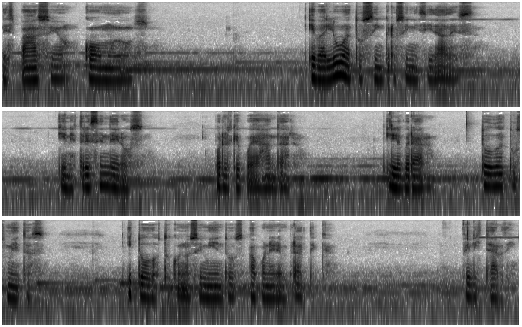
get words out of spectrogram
despacio, cómodos. Evalúa tus sincronicidades. Tienes tres senderos por el que puedas andar y lograr todas tus metas y todos tus conocimientos a poner en práctica. Feliz tarde.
